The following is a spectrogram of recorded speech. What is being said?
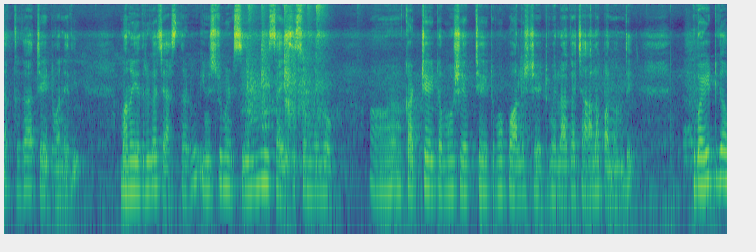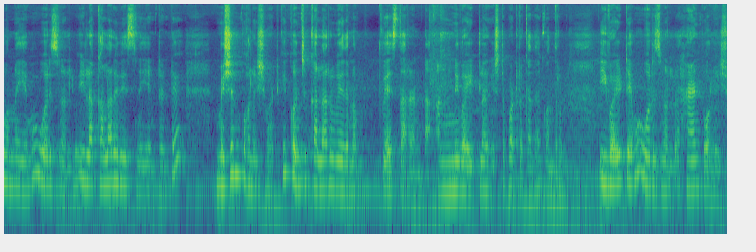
చక్కగా చేయటం అనేది మన ఎదురుగా చేస్తాడు. ఇన్స్ట్రుమెంట్స్ ఎన్ని సైజెస్ ఉన్నాయో కట్ చేయటము షేప్ చేయటము పాలిష్ చేయటము ఇలాగా చాలా పని ఉంది వైట్గా ఉన్నాయేమో ఒరిజినల్ ఇలా కలర్ వేసినవి ఏంటంటే మిషన్ పాలిష్ వాటికి కొంచెం కలర్ వేదన వేస్తారంట. అన్ని వైట్ లాగా ఇష్టపడరు కదా కొందరు. ఈ వైట్ ఏమో ఒరిజినల్ హ్యాండ్ పాలిష్.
